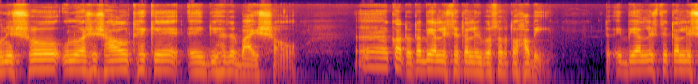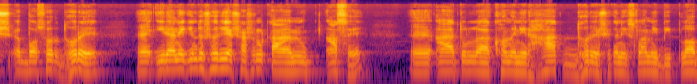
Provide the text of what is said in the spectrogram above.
উনিশশো উনআশি সাল থেকে এই দুই হাজার বাইশ সাল আহ, কত তা বিয়াল্লিশ তেতাল্লিশ বছর তো হবেই। তো এই বিয়াল্লিশ তেতাল্লিশ বছর ধরে ইরানে কিন্তু শরিয়া শাসন কায়েম আছে। আয়াতুল্লাহ খমেনির হাত ধরে সেখানে ইসলামী বিপ্লব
